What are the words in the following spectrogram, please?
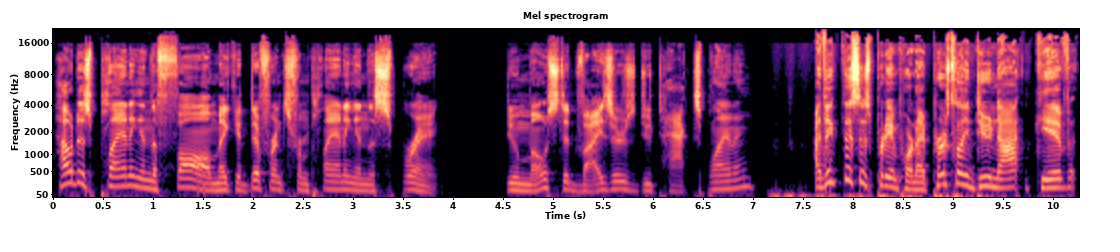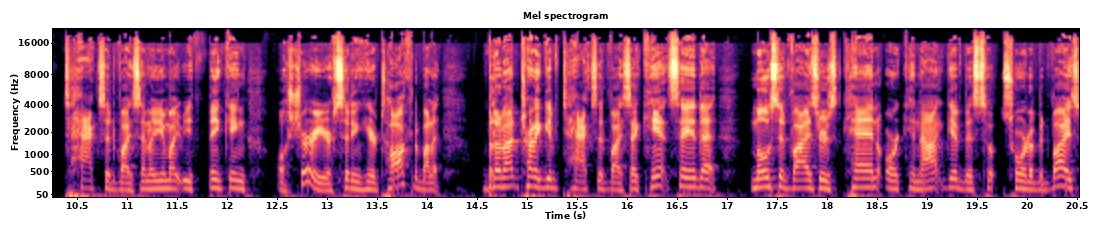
How does planning in the fall make a difference from planning in the spring? Do most advisors do tax planning? I think this is pretty important. I personally do not give tax advice. I know you might be thinking, well, sure, you're sitting here talking about it, but I'm not trying to give tax advice. I can't say that most advisors can or cannot give this sort of advice.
